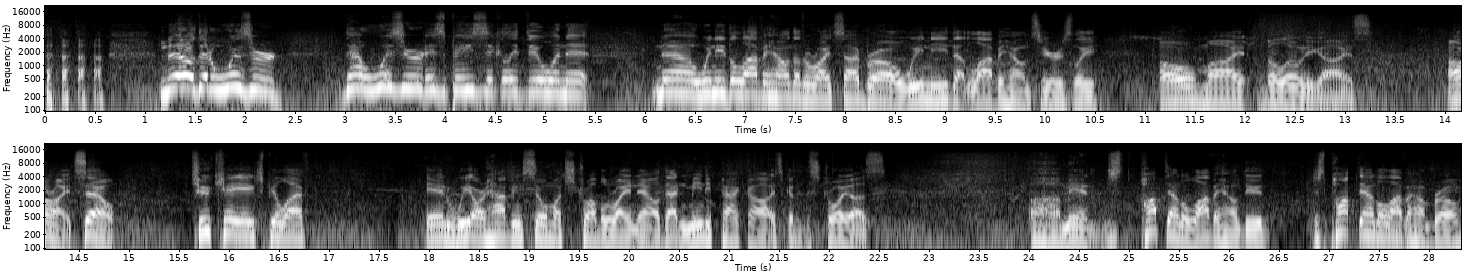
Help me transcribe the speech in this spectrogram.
no, that wizard. That wizard is basically doing it. No, we need the lava hound on the right side, bro. We need that lava hound, seriously. Oh my baloney, guys. Alright, so 2k HP left. And we are having so much trouble right now. That mini Pekka uh, is gonna destroy us. Oh man, just pop down the lava hound, dude. Just pop down the lava hound, bro.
